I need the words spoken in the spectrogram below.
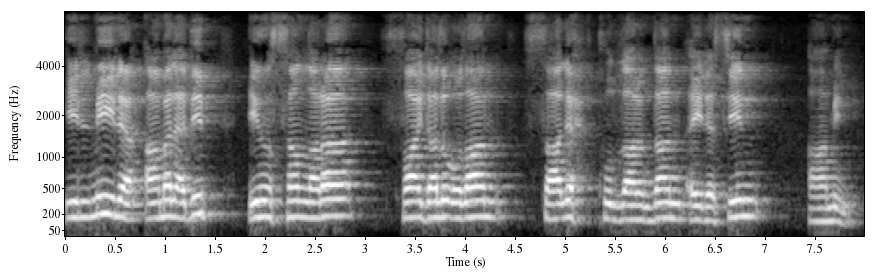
ilmiyle amel edip insanlara faydalı olan salih kullarından eylesin. Amin.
